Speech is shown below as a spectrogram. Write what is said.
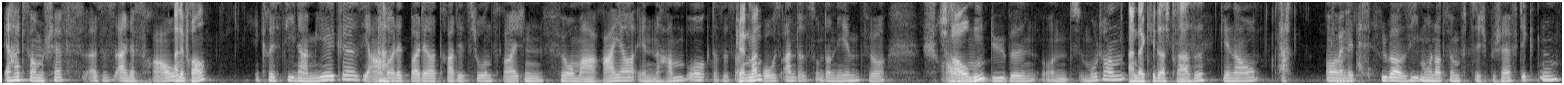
er hat vom Chef, also es ist eine Frau, eine Frau? Christina Mielke. Ah. Sie arbeitet bei der traditionsreichen Firma Reier in Hamburg. Das ist Kennt ein man. Großhandelsunternehmen für Schrauben, Schrauben. Dübeln und Muttern. An der Kidderstraße. Genau. weiß mit alles. über 750 Beschäftigten.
